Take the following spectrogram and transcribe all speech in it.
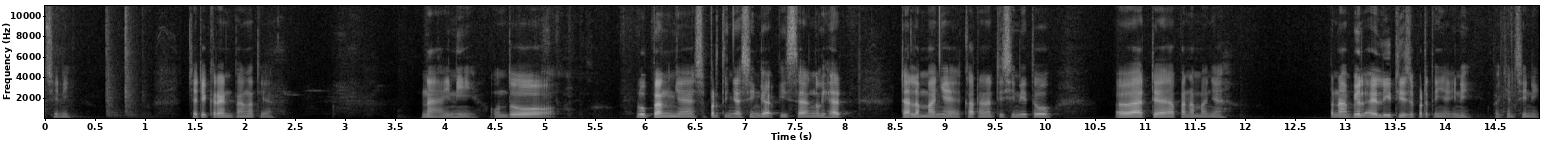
Sini. Jadi keren banget ya. Nah ini untuk lubangnya sepertinya sih nggak bisa ngelihat dalamannya ya. Karena di sini tuh uh, ada apa namanya penampil LED sepertinya. Ini bagian sini.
